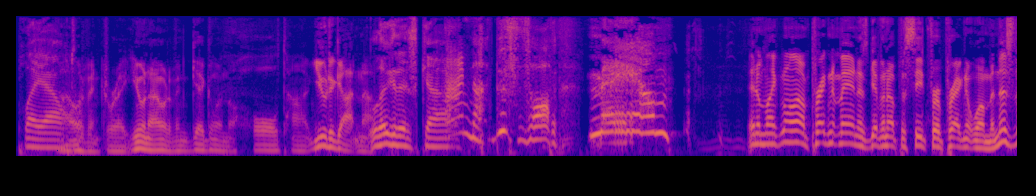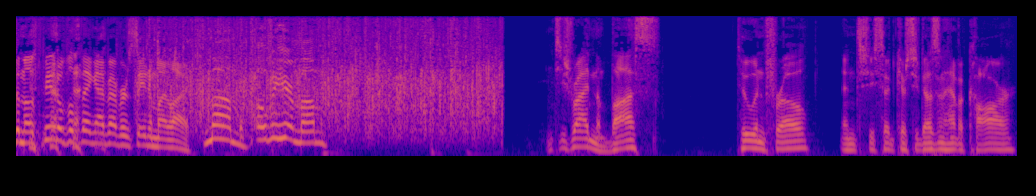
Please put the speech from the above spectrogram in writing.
play out. That would have been great. You and I would have been giggling the whole time. You'd have gotten up. Look at this guy. I'm not. This is off, ma'am. And I'm like, well, a pregnant man has given up a seat for a pregnant woman. This is the most beautiful thing I've ever seen in my life. Mom, over here, Mom. And she's riding the bus to and fro. And she said, because she doesn't have a car.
